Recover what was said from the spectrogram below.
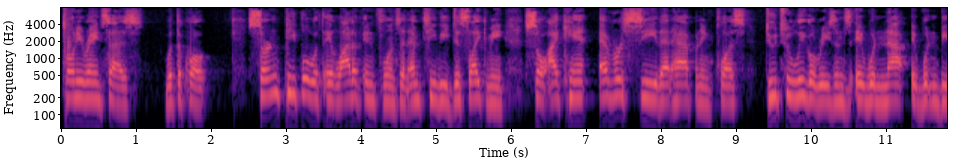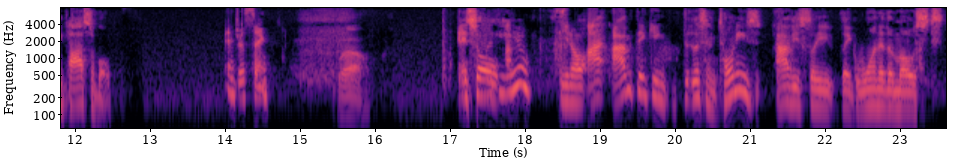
Tony Raines says, with the quote, certain people with a lot of influence at MTV dislike me, so I can't ever see that happening. Plus, due to legal reasons, it would not, it wouldn't be possible. Interesting. Wow. And so, Look at you. you know, I, I'm thinking, listen, Tony's obviously like one of the most,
